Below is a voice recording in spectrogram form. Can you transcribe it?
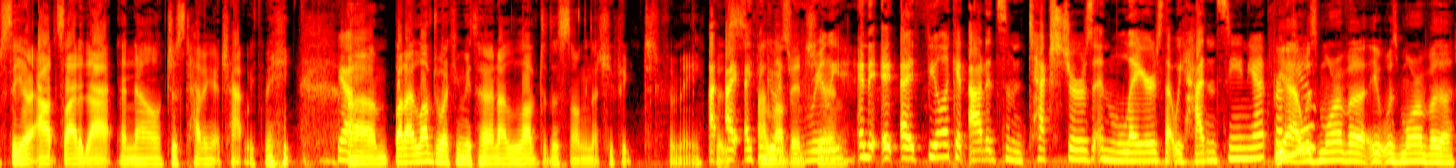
see her outside of that and now just having a chat with me. Yeah. Um, but I loved working with her and I loved the song that she picked for me. I, I think it love was Ed really, Sheeran. and it, it, I feel like it added some textures and layers that we hadn't seen yet from yeah, you. it was more of a it was more of a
